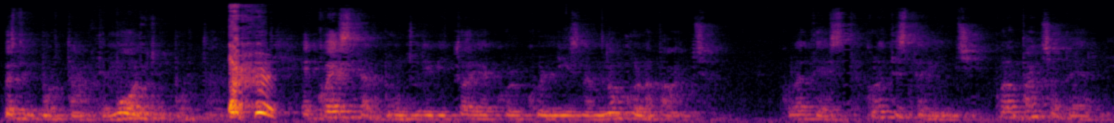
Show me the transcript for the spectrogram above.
Questo è importante, molto importante. E questo è il punto di vittoria col, con l'Islam, non con la pancia, con la testa. Con la testa vinci, con la pancia perdi.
